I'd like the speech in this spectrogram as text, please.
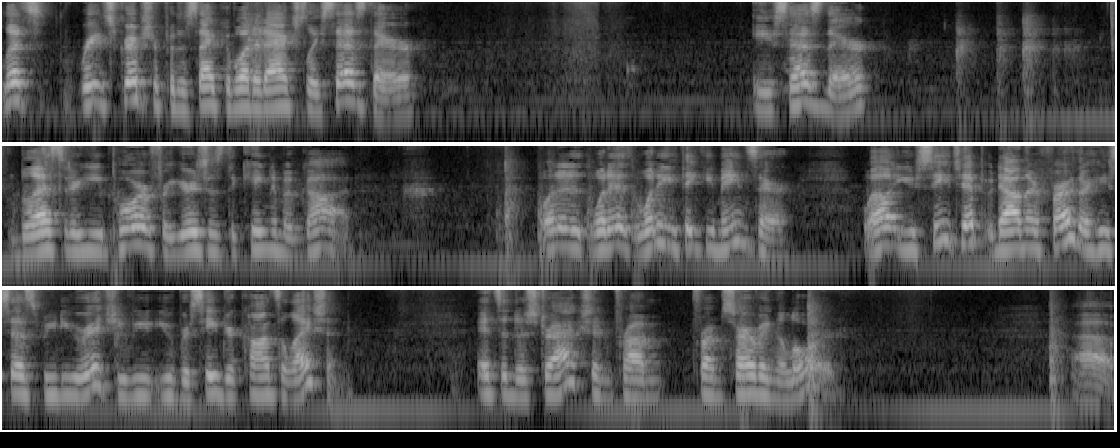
let's read scripture for the sake of what it actually says there he says there, Blessed are ye poor, for yours is the kingdom of God. What is what is what do you think he means there? Well, you see, tip down there further, he says, "For you rich, you've you've received your consolation." It's a distraction from from serving the Lord. Uh,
